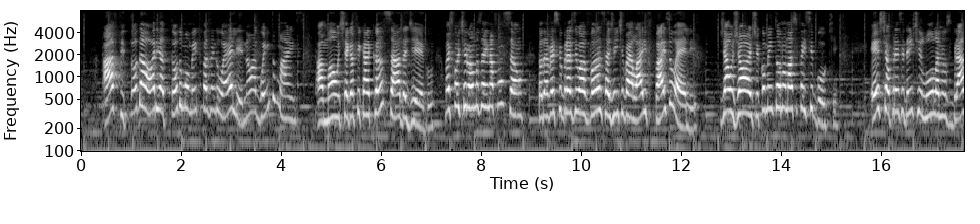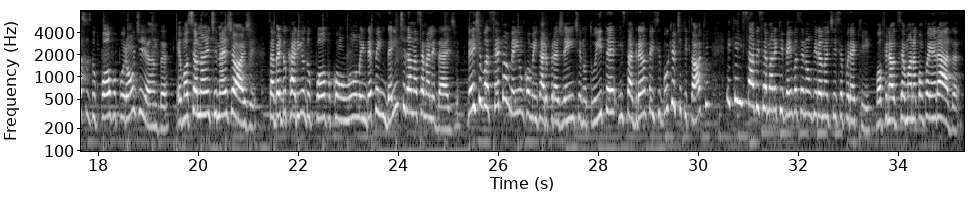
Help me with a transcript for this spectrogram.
Af, toda hora e a todo momento fazendo L, não aguento mais. A mão chega a ficar cansada, Diego, mas continuamos aí na função. Toda vez que o Brasil avança, a gente vai lá e faz o L. Já o Jorge comentou no nosso Facebook. Este é o presidente Lula nos braços do povo por onde anda. Emocionante, né, Jorge? Saber do carinho do povo com o Lula, independente da nacionalidade. Deixe você também um comentário pra gente no Twitter, Instagram, Facebook ou TikTok. E quem sabe semana que vem você não vira notícia por aqui. Bom final de semana, companheirada!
